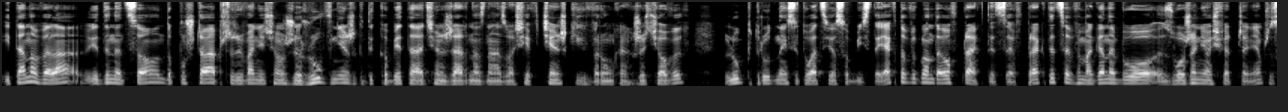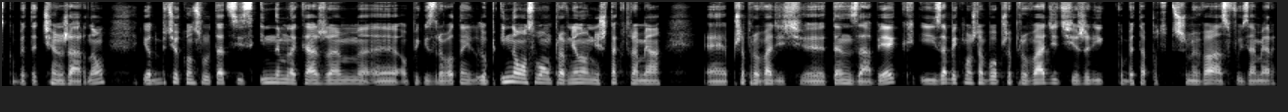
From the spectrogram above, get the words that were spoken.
I ta nowela, jedyne co, dopuszczała przerywanie ciąży również, gdy kobieta ciężarna znalazła się w ciężkich warunkach życiowych lub trudnej sytuacji osobistej. Jak to wyglądało w praktyce? W praktyce wymagane było złożenie oświadczenia przez kobietę ciężarną i odbycie konsultacji z innym lekarzem e, opieki zdrowotnej lub inną osobą uprawnioną niż ta, która miała e, przeprowadzić ten zabieg. I zabieg można było przeprowadzić, jeżeli kobieta podtrzymywała swój zamiar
